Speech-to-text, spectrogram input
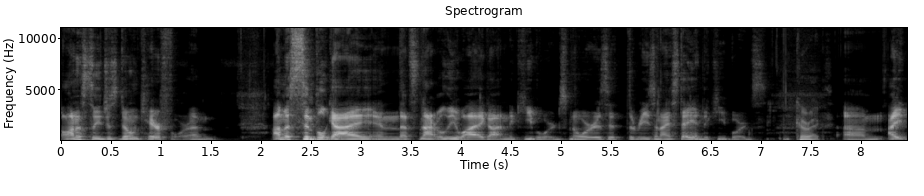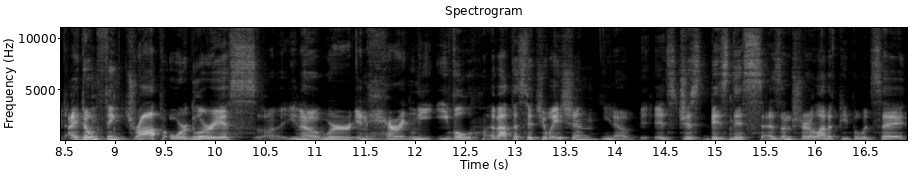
honestly just don't care for. I'm I'm a simple guy, and that's not really why I got into keyboards, nor is it the reason I stay into keyboards. Correct. Um, I I don't think Drop or Glorious, uh, you know, were inherently evil about the situation. You know, it's just business, as I'm sure a lot of people would say.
